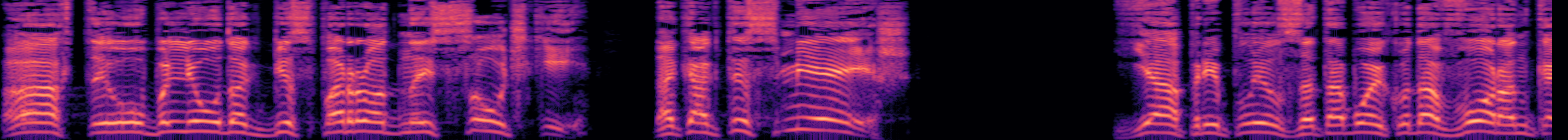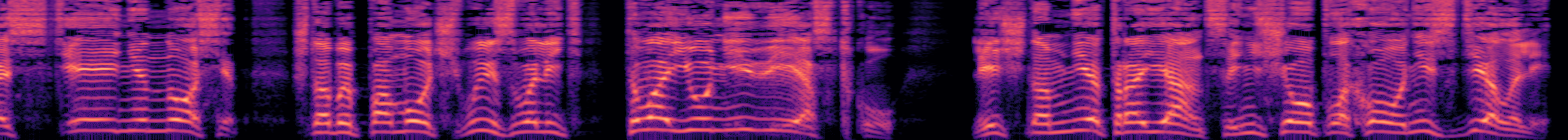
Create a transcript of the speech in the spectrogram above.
«Ах ты, ублюдок беспородной сучки! Да как ты смеешь! Я приплыл за тобой, куда ворон костей не носит, чтобы помочь вызволить твою невестку! Лично мне, троянцы, ничего плохого не сделали!»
